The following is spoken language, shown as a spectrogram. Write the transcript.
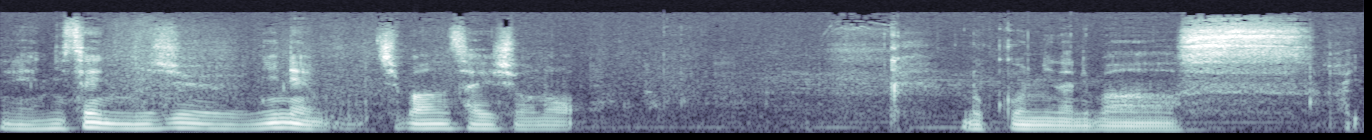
えー2022年一番最初の録音になります。はい。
